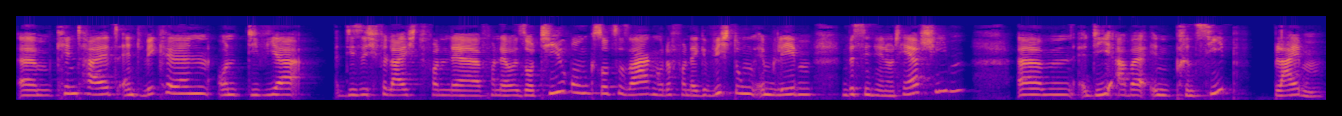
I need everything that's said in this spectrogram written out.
ähm, Kindheit entwickeln und die wir die sich vielleicht von der von der Sortierung sozusagen oder von der Gewichtung im Leben ein bisschen hin und her schieben, ähm, die aber im Prinzip bleiben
